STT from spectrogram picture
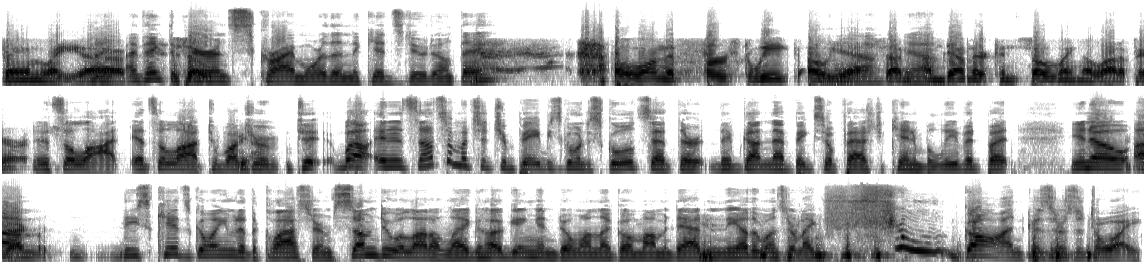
family uh, I, I think the so, parents cry more than the kids do don't they Oh, on the first week. Oh, yeah, yes. I'm, yeah. I'm down there consoling a lot of parents. It's a lot. It's a lot to watch yeah. your. To, well, and it's not so much that your baby's going to school; it's that they're they've gotten that big so fast you can't even believe it. But you know, um, exactly. um, these kids going into the classroom, some do a lot of leg hugging and don't want to let go of mom and dad, and the other ones are like shoo, gone because there's a toy.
